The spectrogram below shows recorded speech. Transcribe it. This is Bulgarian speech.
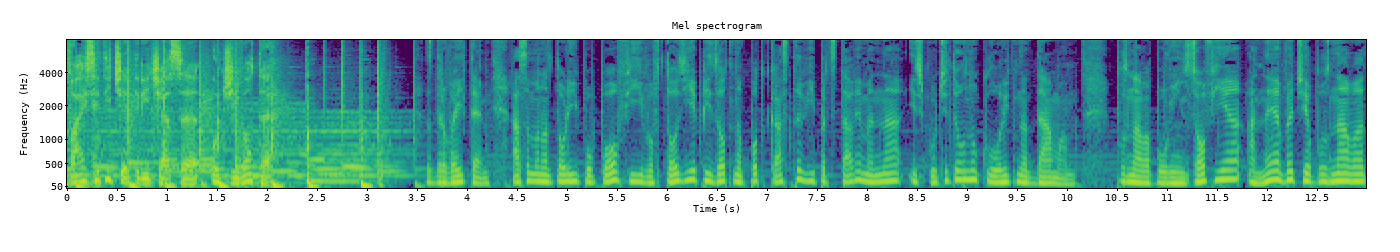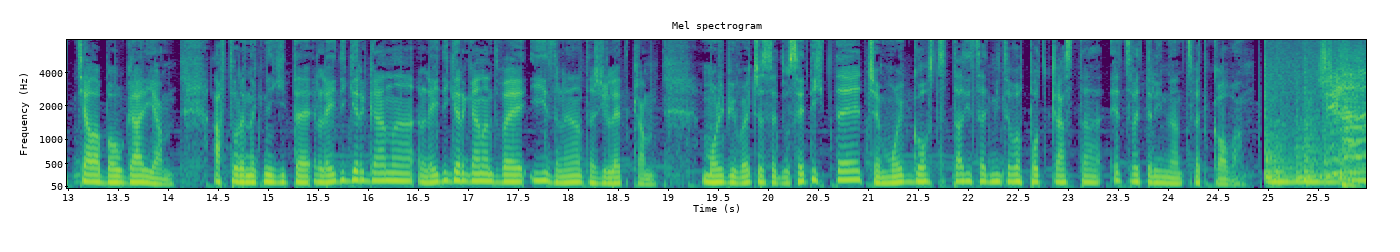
24 часа от живота. Здравейте! Аз съм Анатолий Попов и в този епизод на подкаста ви представям една изключително колоритна дама. Познава половин София, а нея вече я познава цяла България. Автор е на книгите Лейди Гергана, Лейди Гергана 2 и Зелената жилетка. Може би вече се досетихте, че мой гост тази седмица в подкаста е Цветелина Цветкова. She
